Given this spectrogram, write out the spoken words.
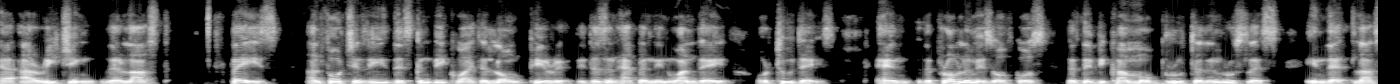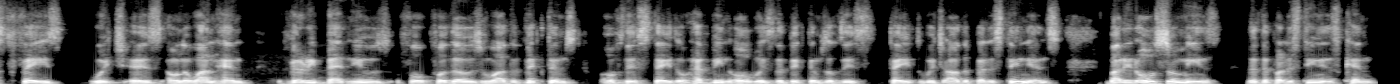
uh, are reaching their last phase, unfortunately, this can be quite a long period. It doesn't happen in one day or two days. And the problem is, of course, that they become more brutal and ruthless in that last phase which is, on the one hand, very bad news for, for those who are the victims of this state or have been always the victims of this state, which are the Palestinians. But it also means that the Palestinians can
